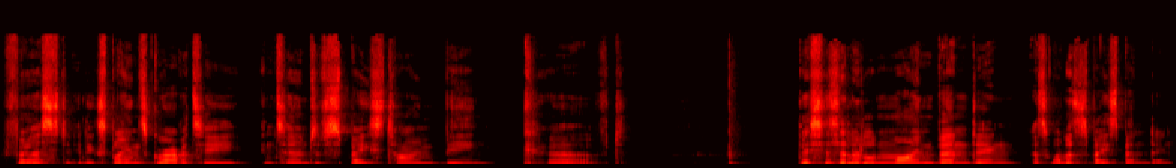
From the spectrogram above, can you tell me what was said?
First, it explains gravity in terms of space-time being curved. This is a little mind-bending as well as space-bending,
